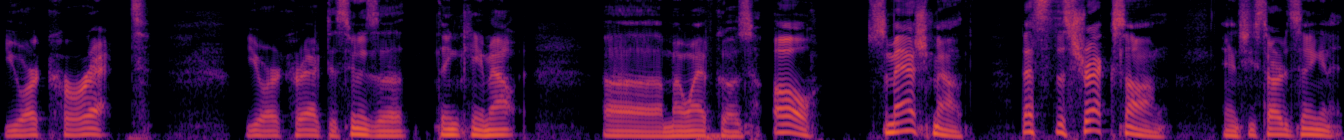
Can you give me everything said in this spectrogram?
you are correct. You are correct. As soon as the thing came out, uh, my wife goes, "Oh, Smash Mouth. That's the Shrek song." And she started singing it.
